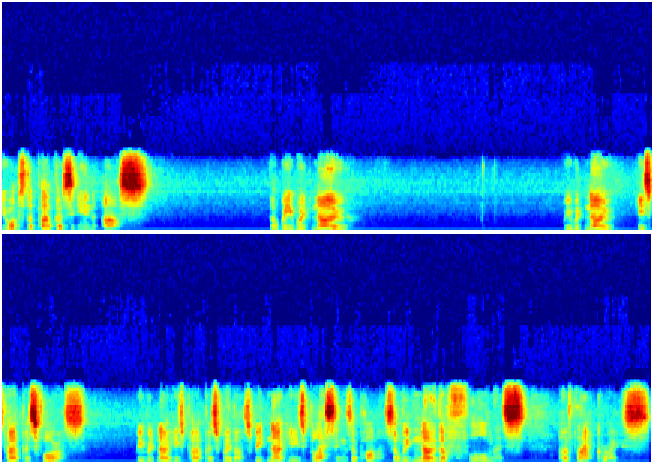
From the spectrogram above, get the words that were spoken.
He wants to purpose in us that we would know we would know his purpose for us. We would know his purpose with us. We'd know his blessings upon us and we'd know the fullness of that grace.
